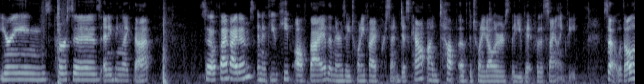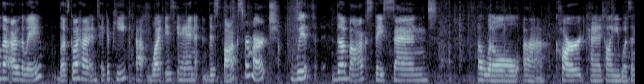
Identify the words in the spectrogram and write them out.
earrings, purses, anything like that. So five items, and if you keep all five, then there's a 25% discount on top of the $20 that you get for the styling fee. So with all of that out of the way, let's go ahead and take a peek at what is in this box for March. With the box, they send a little uh, card kind of telling you what's in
